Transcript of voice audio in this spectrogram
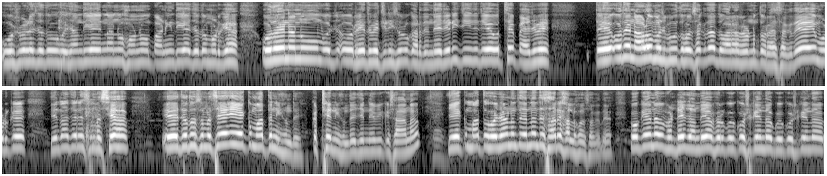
ਉਸ ਵੇਲੇ ਜਦੋਂ ਹੋ ਜਾਂਦੀ ਹੈ, ਇਹਨਾਂ ਨੂੰ ਹੁਣ ਪਾਣੀ ਦੀ ਹੈ, ਜਦੋਂ ਮੁੜ ਗਿਆ, ਉਦੋਂ ਇਹਨਾਂ ਨੂੰ ਉਹ- ਰੇਤ ਵੇਚਣੀ ਸ਼ੁਰੂ ਕਰ ਦਿੰਦੇ ਆ। ਜਿਹੜੀ ਚੀਜ਼ ਜੇ ਉੱਥੇ ਪੈ ਜਾਵੇ, ਤੇ ਉਹਦੇ ਨਾਲ ਉਹ ਮਜ਼ਬੂਤ ਹੋ ਸਕਦਾ, ਦੁਬਾਰਾ ਰੁੜਨ ਤੋਂ ਰਹਿ ਸਕਦੇ ਆ। ਇਹ ਮੁੜ ਕੇ ਜਿੰਨਾ ਚਿਰ ਸਮੱਸਿਆ ਇਹ ਜਦੋਂ ਸਮੱਸਿਆ ਇਹ ਇੱਕ ਮਤ ਨਹੀਂ ਹੁੰਦੇ, ਇਕੱਠੇ ਨਹੀਂ ਹੁੰਦੇ ਜਿੰਨੇ ਵੀ ਕਿਸਾਨ ਆ। ਜੇ ਇੱਕ ਮਤ ਹੋ ਜਾਣ ਤੇ ਇਹਨਾਂ ਦੇ ਸਾਰੇ ਹੱਲ ਹੋ ਸਕਦੇ ਆ। ਕਿਉਂਕਿ ਇਹਨਾਂ ਵੰਡੇ ਜਾਂਦੇ ਆ, ਫਿਰ ਕੋਈ ਕੁਛ ਕਹਿੰਦਾ, ਕੋਈ ਕੁਛ ਕਹਿੰਦਾ।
